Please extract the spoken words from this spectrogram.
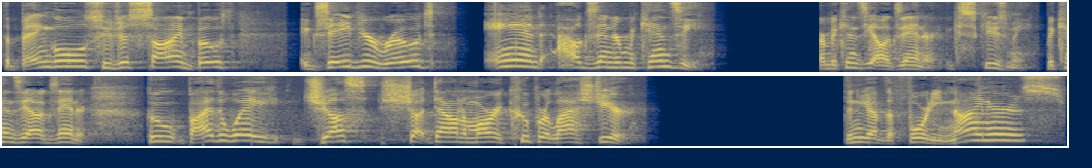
The Bengals, who just signed both Xavier Rhodes and Alexander McKenzie. Or Mackensie Alexander, excuse me, Mackensie Alexander, who, by the way, just shut down Amari Cooper last year. Then you have the 49ers,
